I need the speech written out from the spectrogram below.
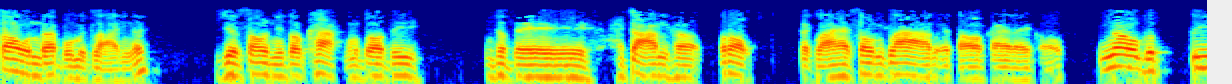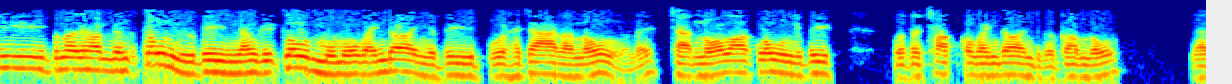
សោនដែរពុំមិនខ្លាញ់ណាជាសោនយីទៅខាក់មកតទីទៅតែអាចារ្យប្រោះ តក្លាយសោនក្លាតកែដែរក៏នៅក៏ទីប៉ុន្តែហមនឹងទៅនេះទីញ៉ាំគេក្លូនមកមកវិញដល់នេះទីពូអាចារ្យនោះលេចានណឡក្លូននេះទីក៏ទៅឆាប់ក៏វិញដល់ទៅកំនោះ là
